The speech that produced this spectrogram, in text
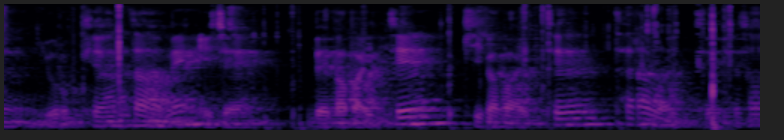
아무튼 이렇게 한 다음에 이제 메가바이트, 기가바이트, 테라바이트 해서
